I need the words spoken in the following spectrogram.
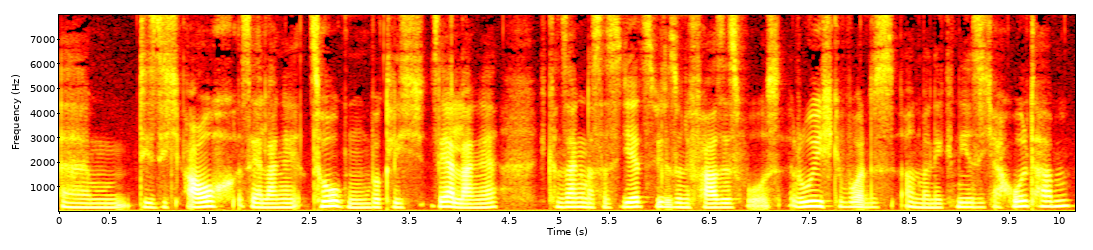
ähm, die sich auch sehr lange zogen, wirklich sehr lange. Ich kann sagen, dass das jetzt wieder so eine Phase ist, wo es ruhig geworden ist und meine Knie sich erholt haben.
